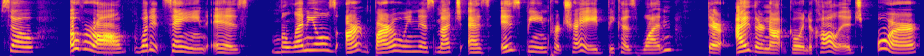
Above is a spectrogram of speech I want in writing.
So, overall, what it's saying is millennials aren't borrowing as much as is being portrayed because one, they're either not going to college or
